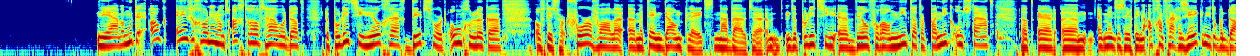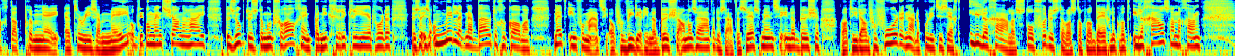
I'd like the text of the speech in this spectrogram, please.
Ja, we moeten ook even gewoon in ons achterhoofd houden... dat de politie heel graag dit soort ongelukken... of dit soort voorvallen uh, meteen downplayt naar buiten. De politie uh, wil vooral niet dat er paniek ontstaat... dat er uh, mensen zich dingen af gaan vragen. Zeker niet op een dag dat premier uh, Theresa May... op dit moment Shanghai bezoekt. Dus er moet vooral geen paniek gerecreëerd worden. Dus er is onmiddellijk naar buiten gekomen... met informatie over wie er in dat busje allemaal zaten. Er zaten zes mensen in dat busje... wat hij dan vervoerde. Nou, de politie zegt illegale stoffen. Dus er was toch wel degelijk wat illegaals aan de gang.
